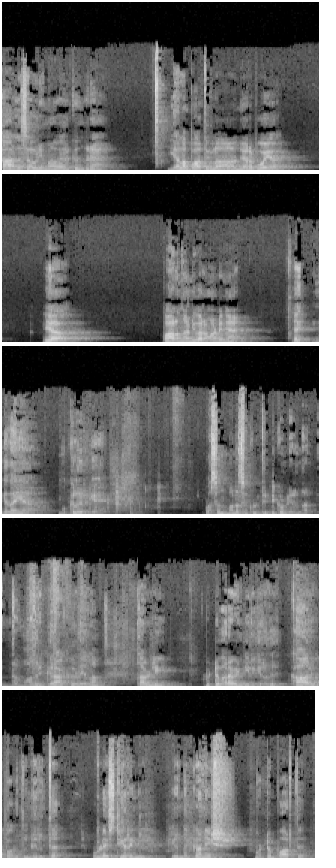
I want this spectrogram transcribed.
காரில் சௌரியமாகவே இருக்குங்கிற? எல்லாம் பார்த்துக்கலாம் நேராக போயா. ஐயா பாலம் தாண்டி வர மாட்டேங்க. ஏ இங்கே தான் ஐயா முக்கில் இருக்கேன் வசந்த் மனசுக்குள் திட்டிக் கொண்டிருந்தான். இந்த மாதிரி கிராக்குகளை எல்லாம் தள்ளி விட்டு வர வேண்டியிருக்கிறது. காருக்கு பக்கத்தில் நிறுத்த உள்ளே ஸ்டீரிங்கில் இருந்த கணேஷ் மட்டும் பார்த்து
